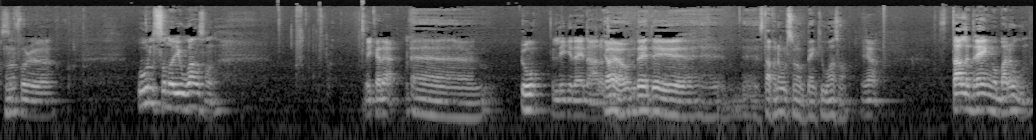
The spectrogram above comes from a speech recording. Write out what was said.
Så Mm. får du... Olsson och Johansson. Vilka är det? Eh, jo, Det ligger dig nära. ja, ja, det, det är eh, Staffan Olsson och Bengt Johansson. ja. Stalledräng och Baron.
